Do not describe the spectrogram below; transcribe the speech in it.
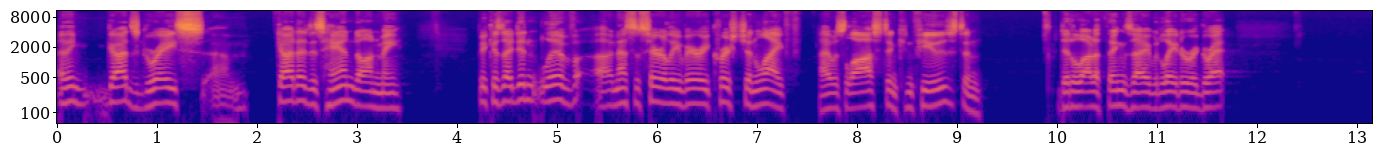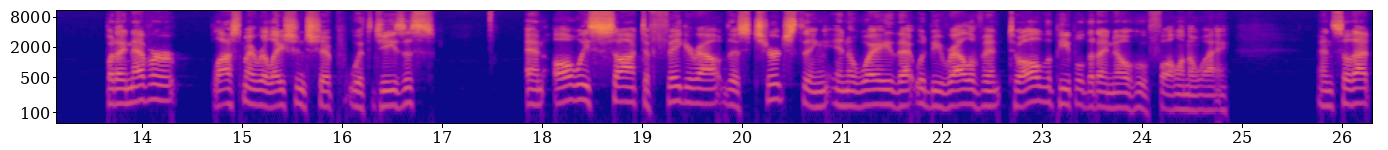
I think God's grace, um, God had his hand on me because I didn't live uh, necessarily a very Christian life. I was lost and confused and did a lot of things I would later regret but I never lost my relationship with Jesus and always sought to figure out this church thing in a way that would be relevant to all the people that I know who've fallen away. And so that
